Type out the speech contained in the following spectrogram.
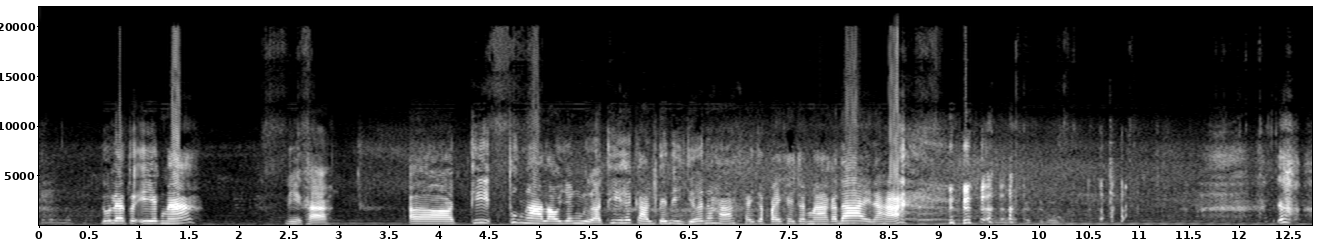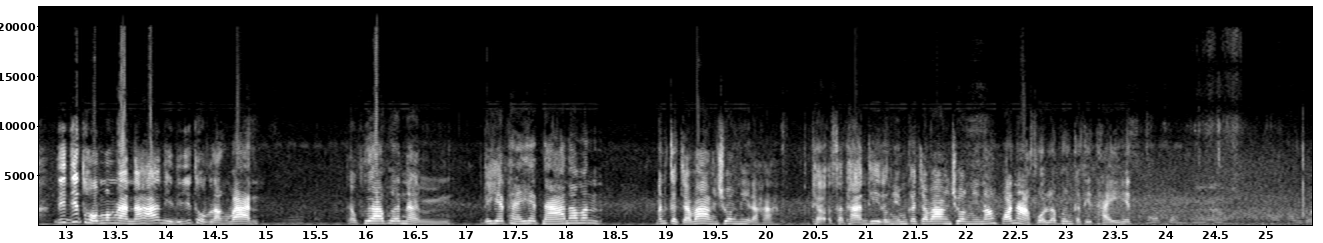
ระวังหมดดูแลตัวเองนะ นี่ค่ะเอ่อ ที่ทุ่งนาเรายังเหลือที่ให้กางเต็นท์อีกเยอะนะคะ ใครจะไปใครจะมาก็ได้นะคะนี่จะถมตรงนั้นนะคะ นี่ดิจะถมหลังบ้าน แต่เพื่อเพื่อนนั่นได้เฮ็ดให้เฮ็ดนาเนาะมัน มันก็จะว่างช่วงนี้แหละค่ะแถวสถานที่ตรงนี้มันก็จะว่างช่วงนี้เนาะเพราะหนาฝนแล้วเพิ่นกับที่ไทยเฮ็ดอ๋อผมนะเข้าเข้า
